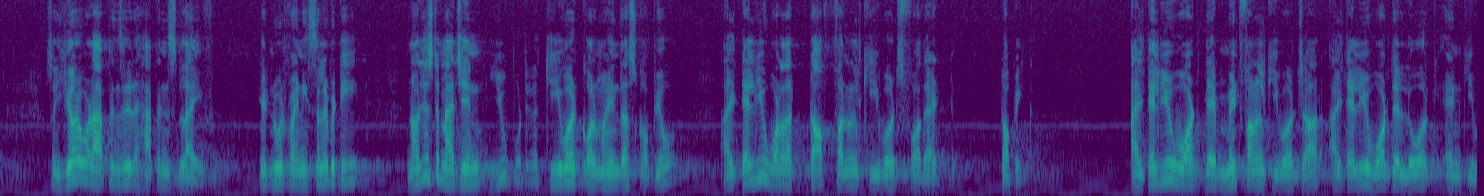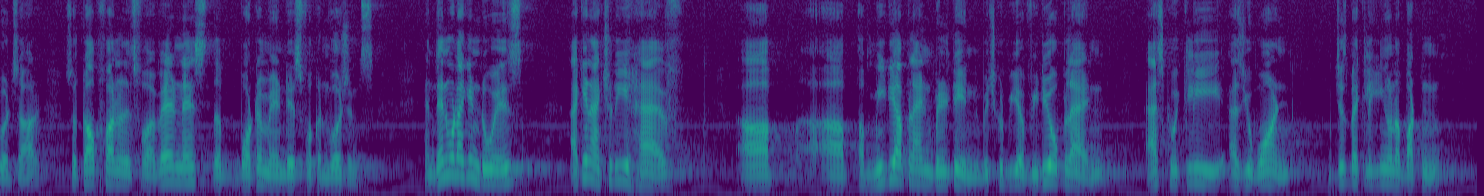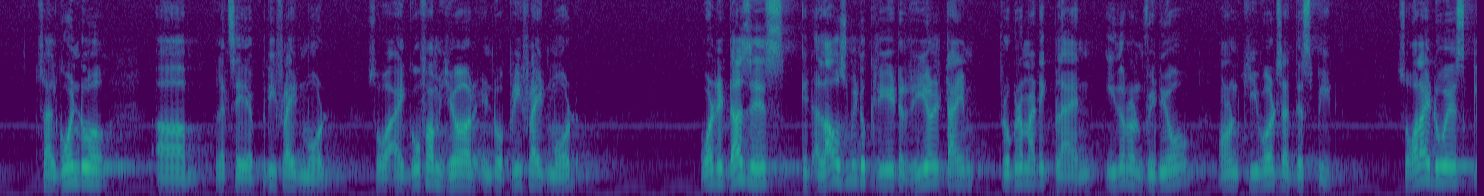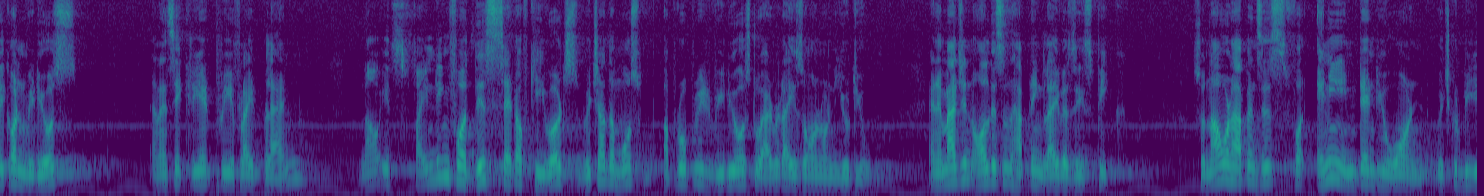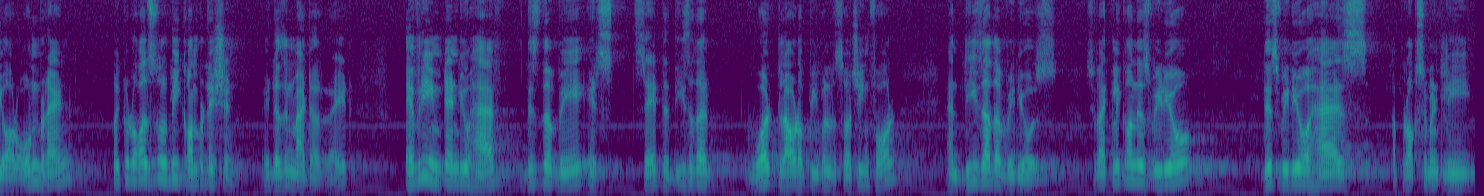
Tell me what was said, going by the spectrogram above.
So here what happens is it happens live. You can do it for any celebrity. Now just imagine you put in a keyword called Mahindra Scorpio. I'll tell you what are the top funnel keywords for that topic. I'll tell you what their mid funnel keywords are. I'll tell you what their lower end keywords are. So top funnel is for awareness, the bottom end is for conversions. And then what I can do is I can actually have uh, a, a media plan built in, which could be a video plan as quickly as you want, just by clicking on a button. So I'll go into, uh, let's say, a pre-flight mode. So I go from here into a pre-flight mode. What it does is, it allows me to create a real-time programmatic plan, either on video or on keywords at this speed. So all I do is click on videos, and I say create pre-flight plan. Now it's finding for this set of keywords, which are the most appropriate videos to advertise on on YouTube. And imagine all this is happening live as we speak. So now what happens is for any intent you want, which could be your own brand, but it could also be competition. It doesn't matter, right? Every intent you have, this is the way it's said that these are the word cloud of people searching for, and these are the videos. So if I click on this video, this video has approximately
